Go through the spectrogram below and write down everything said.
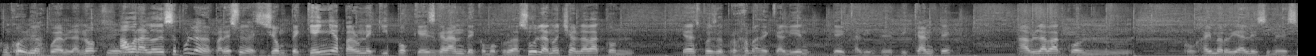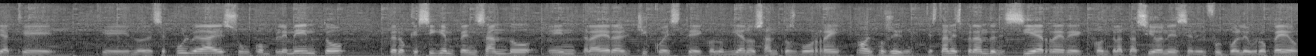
Con con Puebla. ¿no? Sí. Ahora, lo de Sepúlveda me parece una decisión pequeña para un equipo que es grande como Cruz Azul. Anoche hablaba con, ya después del programa de Caliente, de, Caliente, de Picante, hablaba con, con Jaime Ordiales y me decía que, que lo de Sepúlveda es un complemento, pero que siguen pensando en traer al chico este colombiano Santos Borré, No, imposible. que están esperando el cierre de contrataciones en el fútbol europeo.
